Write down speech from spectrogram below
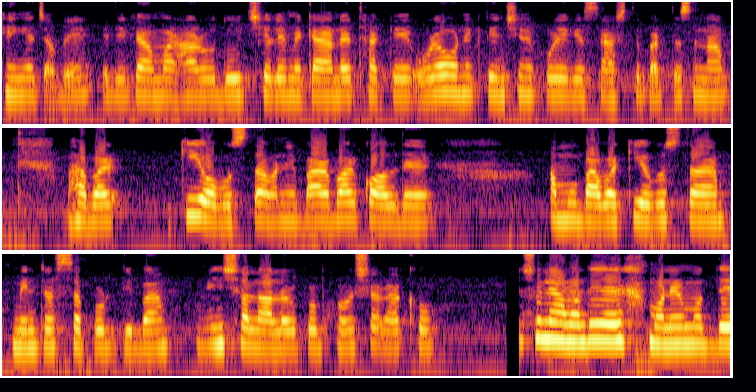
ভেঙে যাবে। এদিকে আমার আরও দুই ছেলে মেয়ে কানাডায় থাকে, ওরাও অনেক টেনশনে পড়ে গেছে, আসতে পারতেছে না। ভাবার কি অবস্থা? মানে বারবার কল দেয়, আম্মু, বাবার কি অবস্থা? মেন্টাল সাপোর্ট দিবা? ইনশাল্লাহ আল্লাহর উপর ভরসা রাখো। আসলে আমাদের মনের মধ্যে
